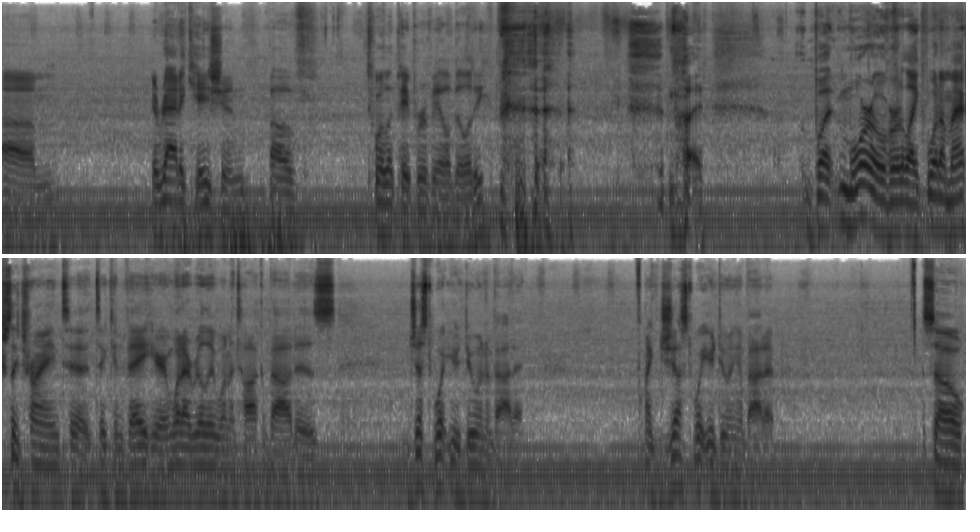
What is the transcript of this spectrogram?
um, eradication of toilet paper availability. but but moreover, like what I'm actually trying to, to convey here and what I really want to talk about is just what you're doing about it. Like just what you're doing about it. So,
